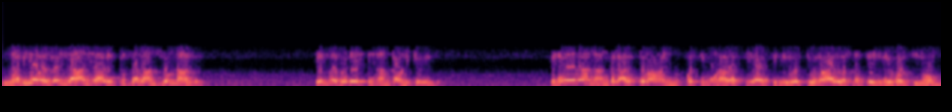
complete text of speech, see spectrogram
நபியவர்கள் யார் யாருக்கு சலாம் சொன்னார்கள் என்ற விடயத்தை நாம் கவனிக்க வேண்டும். எனவேதான் நாங்கள் அல் குரான் முப்பத்தி மூணாவது அத்தியாயத்தின் இருபத்தி ஓராவது வசனத்தை நினைவுபடுத்தினோம்.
